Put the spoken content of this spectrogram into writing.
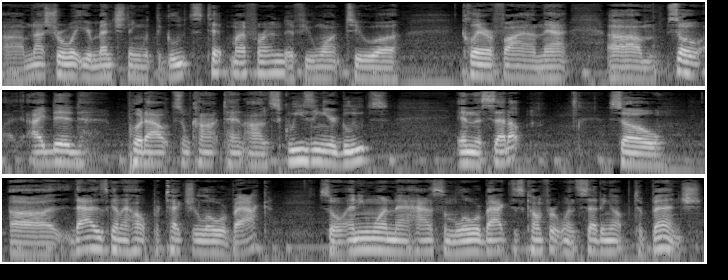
Uh, I'm not sure what you're mentioning with the glutes tip, my friend, if you want to uh, clarify on that. Um, so I did put out some content on squeezing your glutes in the setup. So uh, that is going to help protect your lower back. So anyone that has some lower back discomfort when setting up to bench,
